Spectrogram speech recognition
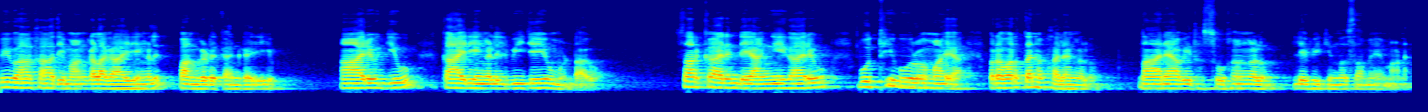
വിവാഹാദി മംഗളകാര്യങ്ങളിൽ പങ്കെടുക്കാൻ കഴിയും. ആരോഗ്യവും കാര്യങ്ങളിൽ വിജയവും ഉണ്ടാകും. സർക്കാരിന്റെ അംഗീകാരവും ബുദ്ധിപൂർവമായ പ്രവർത്തന ഫലങ്ങളും നാനാവിധ സുഖങ്ങളും ലഭിക്കുന്ന സമയമാണ്.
